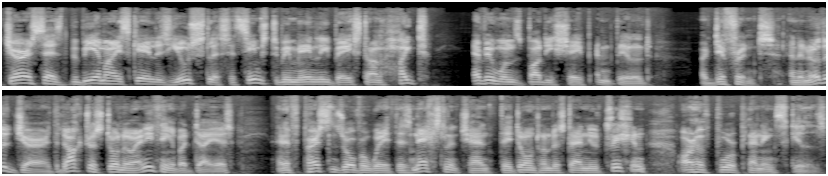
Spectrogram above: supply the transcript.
Jar says the BMI scale is useless. It seems to be mainly based on height. Everyone's body shape and build are different. And another jar, the doctors don't know anything about diet. And if the person's overweight, there's an excellent chance they don't understand nutrition or have poor planning skills.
